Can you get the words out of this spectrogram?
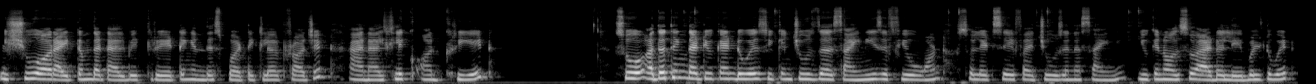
issue or item that i'll be creating in this particular project and i'll click on create. So other thing that you can do is you can choose the assignees if you want. So let's say if i choose an assignee you can also add a label to it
